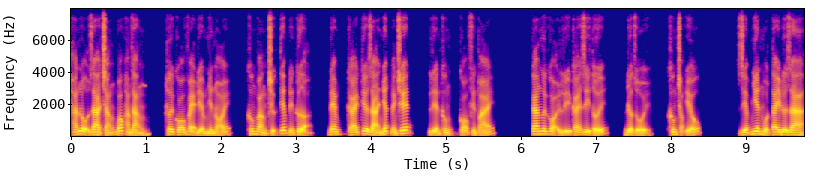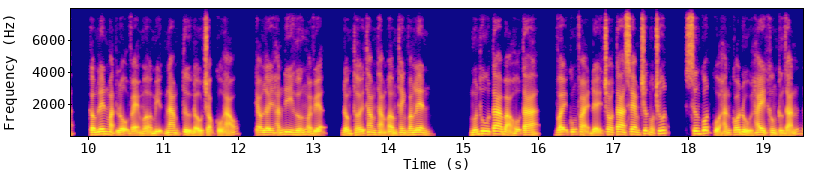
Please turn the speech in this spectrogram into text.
Hắn lộ ra trắng bóc hàm răng, hơi có vẻ điềm như nói, không bằng trực tiếp đến cửa, đem cái kia giả nhất đánh chết liền không có phiền thoái. Ca ngươi gọi lý cái gì tới? Được rồi, không trọng yếu. Diệp nhiên một tay đưa ra, cầm lên mặt lộ vẻ mờ mịt nam tử đầu chọc cổ áo, kéo lấy hắn đi hướng ngoài viện, đồng thời thăm thẳm âm thanh vang lên. Muốn thu ta bảo hộ ta, vậy cũng phải để cho ta xem trước một chút, xương cốt của hắn có đủ hay không cứng rắn.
